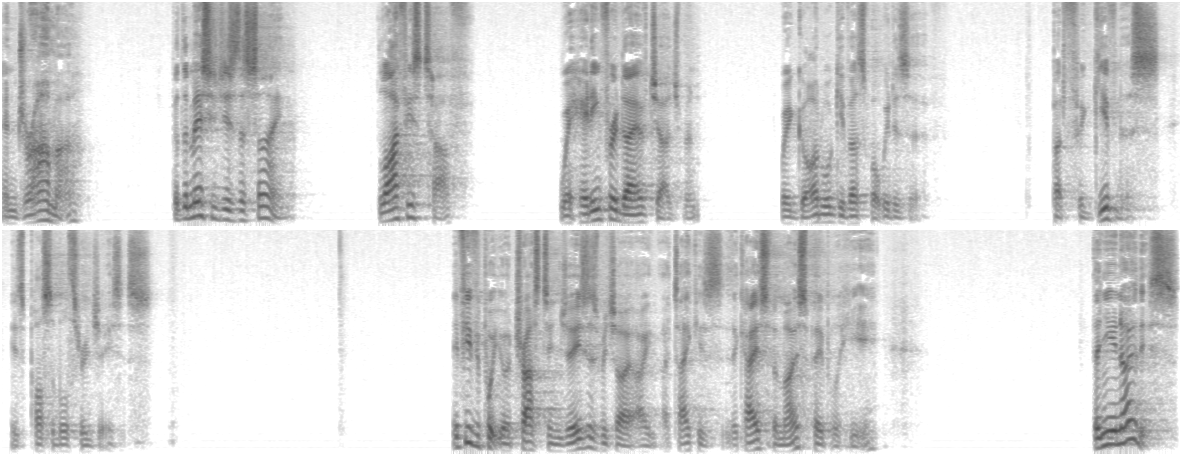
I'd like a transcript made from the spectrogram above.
and drama, but the message is the same. Life is tough. We're heading for a day of judgment where God will give us what we deserve. But forgiveness is possible through Jesus. If you've put your trust in Jesus, which I, I, I, take is the case for most people here, then you know this.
